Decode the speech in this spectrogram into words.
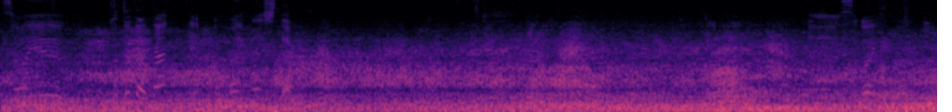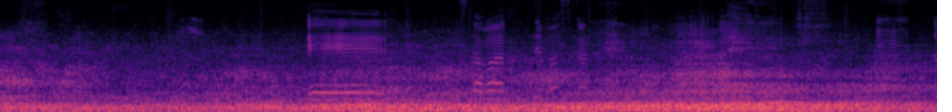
のそういうことだなって思いました。あーすごいすごい。うんえー伝わってますかね。えーっと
